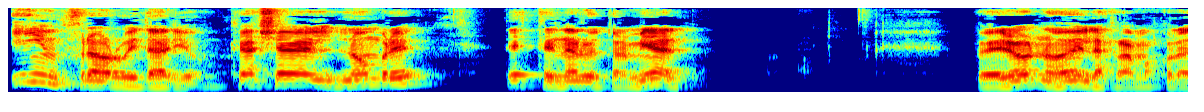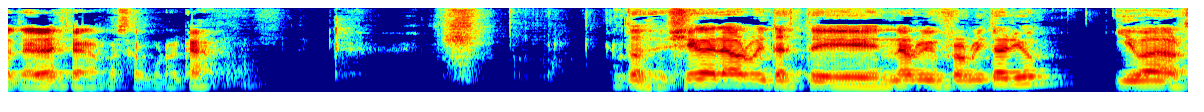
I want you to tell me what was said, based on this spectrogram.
infraorbitario, que va el nombre de este nervio terminal, pero no de las ramas colaterales que van a pasar por acá. Entonces llega a la órbita este nervio infraorbitario y va a dar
